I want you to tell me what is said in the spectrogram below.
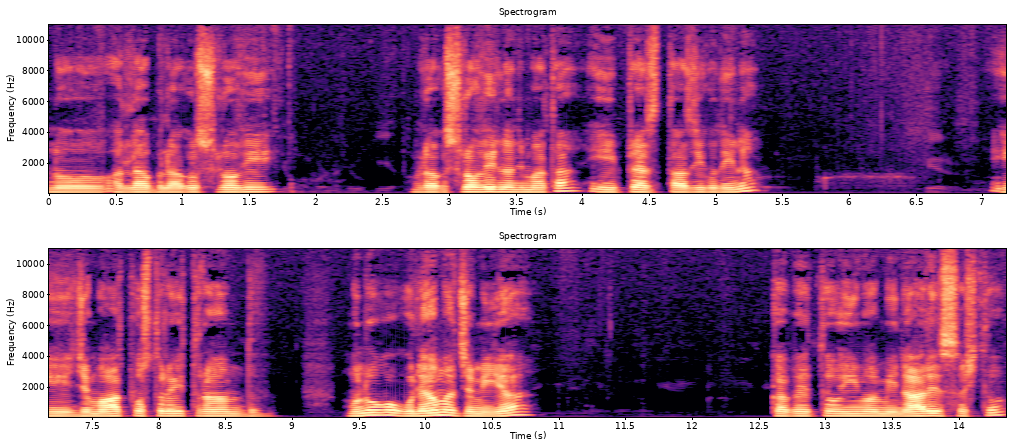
Но Аллах благослови благослови на джамата и през тази година и джамат построи там много голяма джамия, където има минари също.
